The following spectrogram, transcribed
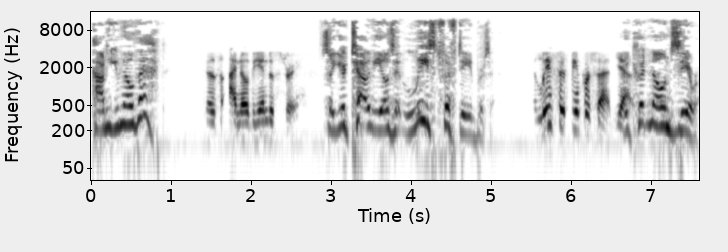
How do you know that? Because I know the industry. So you're telling me he owes at least 15%. At least 15%, yes. He couldn't own zero.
